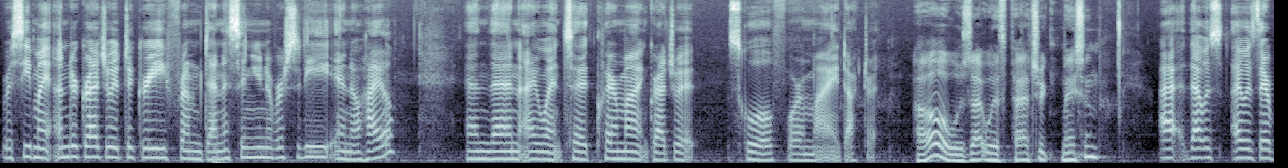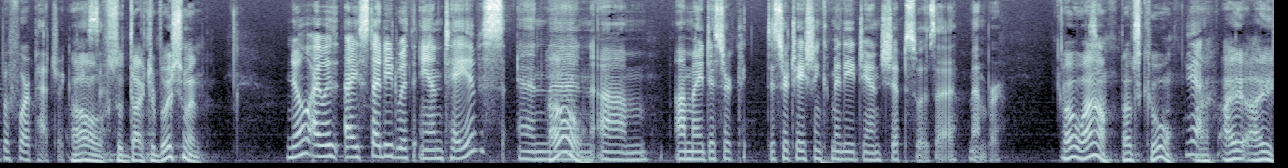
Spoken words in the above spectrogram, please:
received my undergraduate degree from Denison University in Ohio, and then I went to Claremont Graduate School for my doctorate. Oh, was that with Patrick Mason? Uh, that was I was there before Patrick. Oh, so Dr. Bushman. No, I was I studied with Ann Taves, and then oh. um, on my dissert- dissertation committee, Jan Shipps was a member. Oh wow, that's cool. Yeah, I, I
